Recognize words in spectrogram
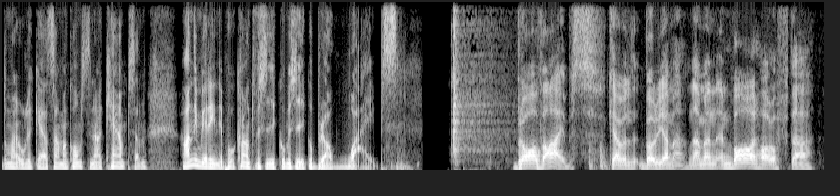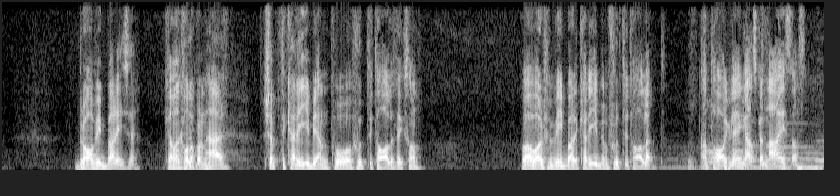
de här olika sammankomsterna, campsen. Han är mer inne på kvantfysik och musik och bra vibes. Bra vibes kan jag väl börja med. Nej, men en bar har ofta bra vibbar i sig. Kan man kolla på den här? Köpt i Karibien på 70-talet liksom. Vad var det för vibbar i Karibien på 70-talet? Antagligen ganska nice alltså.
